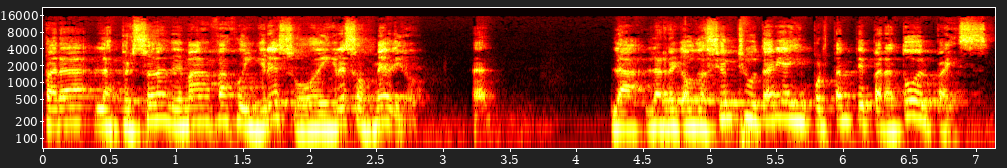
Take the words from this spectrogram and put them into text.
para las personas de más bajo ingreso o de ingresos medios. ¿eh? La, recaudación tributaria es importante para todo el país.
